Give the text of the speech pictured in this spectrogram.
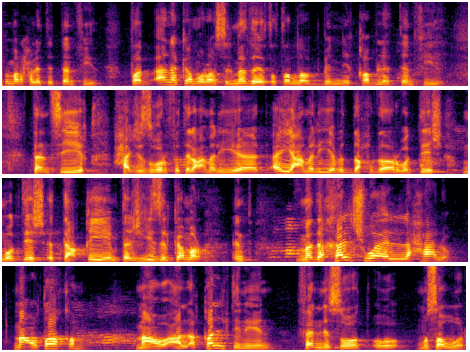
في مرحلة التنفيذ. طيب أنا كمراسل ماذا يتطلب مني قبل التنفيذ؟ تنسيق حجز غرفة العمليات أي عملية بتحضر وقتيش وقتيش التعقيم تجهيز الكاميرا. أنت ما دخلش وائل لحاله. معه طاقم معه على الأقل تنين فني صوت ومصور.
